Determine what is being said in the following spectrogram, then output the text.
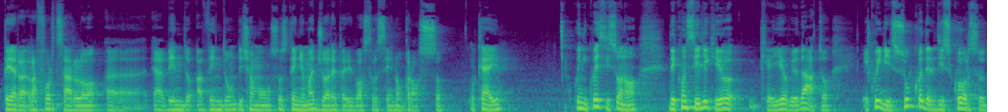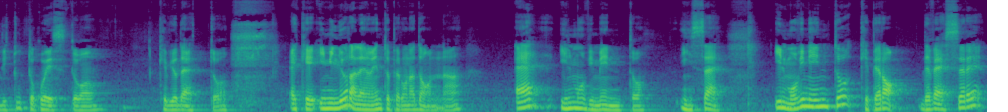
per rafforzarlo eh, avendo, avendo diciamo, un sostegno maggiore per il vostro seno grosso, ok? Quindi questi sono dei consigli che io, che io vi ho dato e quindi il succo del discorso di tutto questo che vi ho detto è che il miglior allenamento per una donna è il movimento in sé. Il movimento che però deve essere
